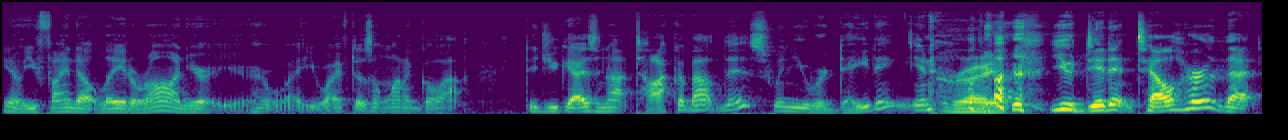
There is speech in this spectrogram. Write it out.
you know, you find out later on your, your, your wife doesn't want to go out. Did you guys not talk about this when you were dating? You know, Right. you didn't tell her that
